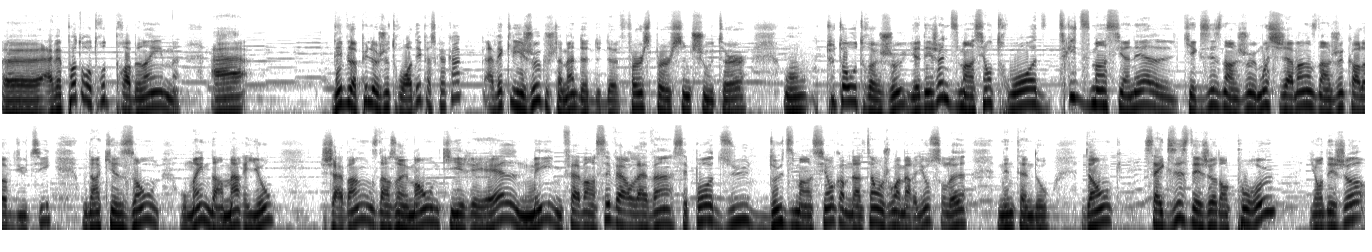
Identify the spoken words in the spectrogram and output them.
euh, avait pas trop trop de problèmes à développer le jeu 3D parce que quand avec les jeux justement de, de- de first person shooter ou tout autre jeu, il y a déjà une dimension 3 tridimensionnelle qui existe dans le jeu. Moi si j'avance dans le jeu Call of Duty ou dans Killzone ou même dans Mario, j'avance dans un monde qui est réel, mais il me fait avancer vers l'avant. C'est pas du deux dimensions comme dans le temps on jouait à Mario sur le Nintendo. Donc, ça existe déjà. Donc, pour eux, ils ont déjà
